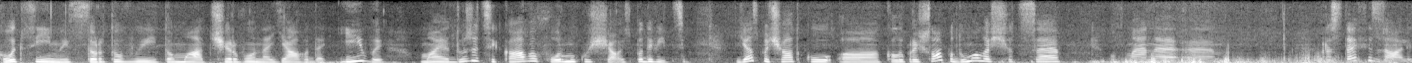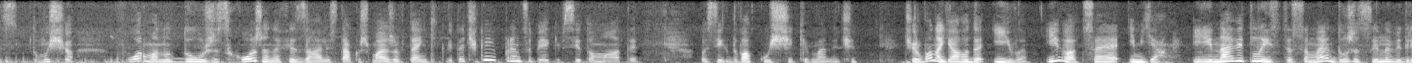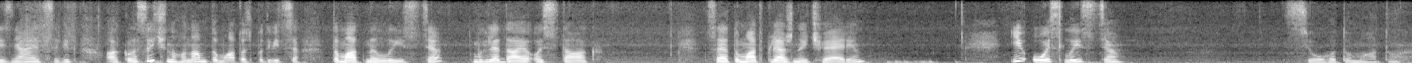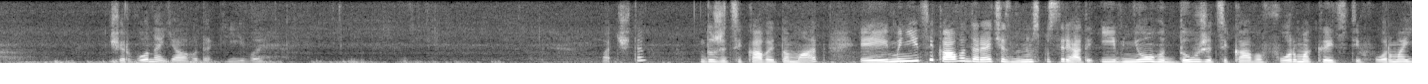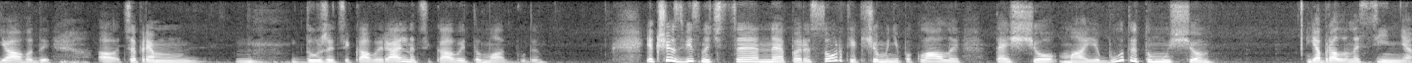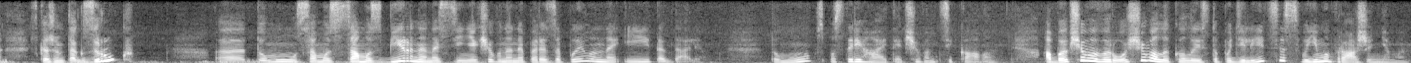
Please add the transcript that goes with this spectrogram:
колекційний сортовий томат червона ягода Іви має дуже цікаву форму куща. Ось подивіться. Я спочатку, коли прийшла, подумала, що це в мене е, росте фізаліс, тому що форма ну дуже схожа на фізаліс. Також має жовтенькі квіточки, в принципі, як і всі томати. Ось їх два кущики в мене. Червона ягода Іви. Іва це ім'я. І навіть листя саме дуже сильно відрізняється від класичного нам томату. Ось подивіться, томатне листя виглядає ось так. Це томат пляжний чері. І ось листя цього томату. Червона ягода Іви. Бачите? Дуже цікавий томат. І мені цікаво, до речі, за ним спостерігати. І в нього дуже цікава форма кисті, форма ягоди. Це прям дуже цікавий, реально цікавий томат буде. Якщо, звісно, це не пересорт, якщо мені поклали те, що має бути, тому що я брала насіння, скажімо так, з рук. е, Тому самозбірне насіння, якщо воно не перезапилене і так далі. Тому спостерігайте, якщо вам цікаво. Або якщо ви вирощували колись, то поділіться своїми враженнями.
